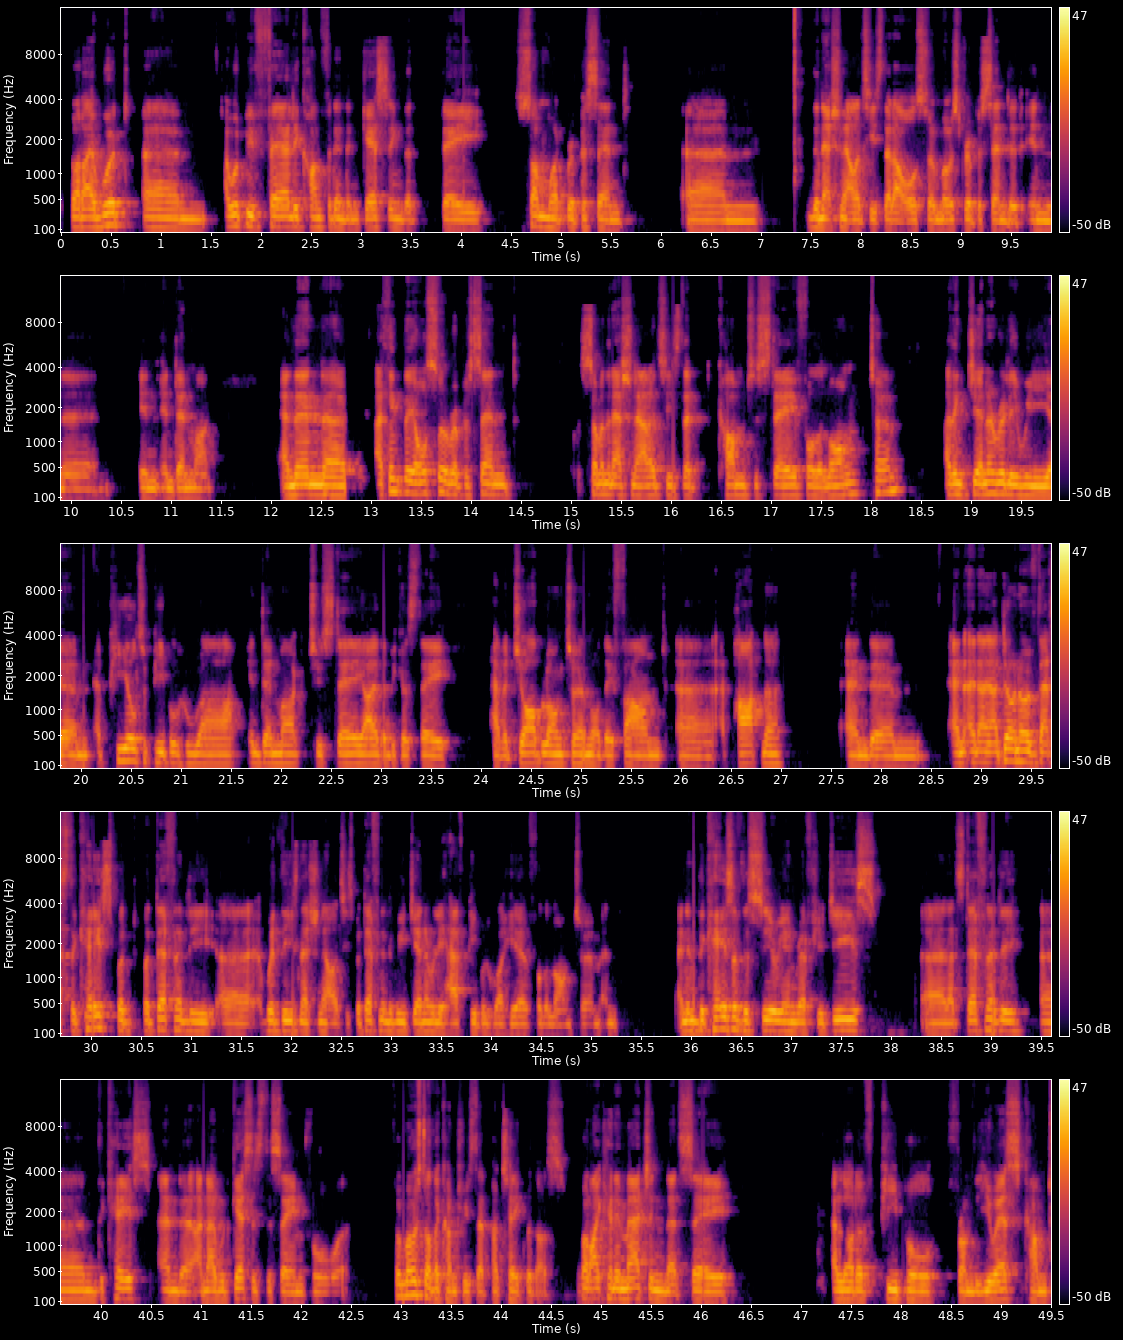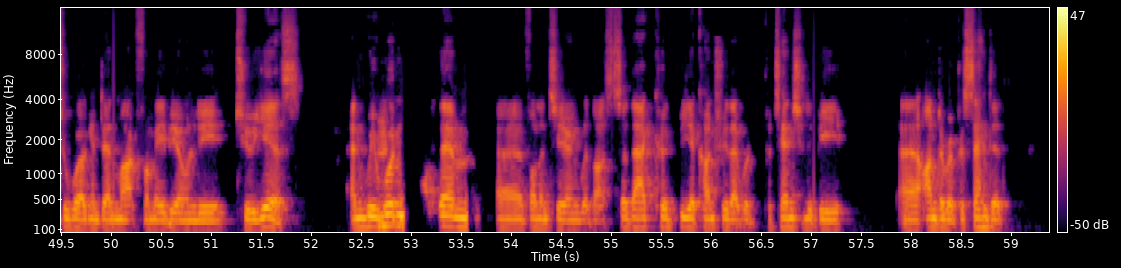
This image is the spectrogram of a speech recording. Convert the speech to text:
but I would um, I would be fairly confident in guessing that they somewhat represent um, the nationalities that are also most represented in uh, in in Denmark, and then uh, I think they also represent some of the nationalities that come to stay for the long term. I think generally we um, appeal to people who are in Denmark to stay either because they have a job long term or they found uh, a partner. And um, and and I don't know if that's the case but but definitely uh, with these nationalities but definitely we generally have people who are here for the long term. And and in the case of the Syrian refugees uh, that's definitely um, the case. And uh, and I would guess it's the same for for most other countries that partake with us but I can imagine that say a lot of people from the US come to work in Denmark for maybe only two years and we Mhm. wouldn't have them uh, volunteering with us. So that could be a country that would potentially be uh, underrepresented.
